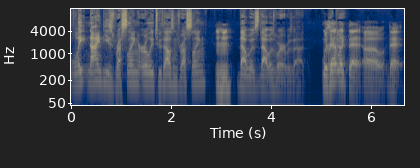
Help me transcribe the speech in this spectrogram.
late '90s wrestling, early 2000s wrestling. Mm-hmm. That was that was where it was at. Was right that there. like that uh that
